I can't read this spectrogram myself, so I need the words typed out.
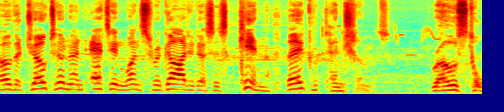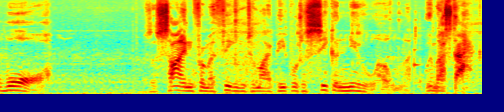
Though the Jottun and Ettin once regarded us as kin, their tensions rose to war. It was a sign from Athene to my people to seek a new homeland. We must act.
